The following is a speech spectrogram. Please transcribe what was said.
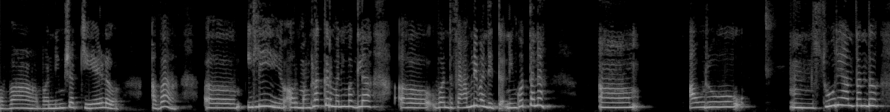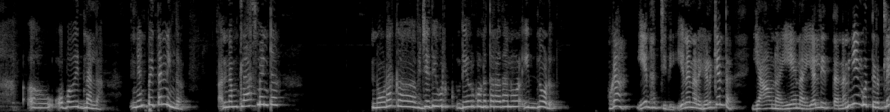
ಅವ್ವ ಒಂದು ನಿಮಿಷ ಕೇಳು. ಅವ್ವ ಇಲ್ಲಿ ಅವ್ರ ಮಂಗಳಕ್ಕರ ಮನಿ ಮಗ್ಲ ಒಂದು ಫ್ಯಾಮ್ಲಿ ಬಂದಿತ್ತು. ನಿಂಗೆ ಗೊತ್ತಾನ? ಅವರು ಸೂರ್ಯ ಅಂತಂದು ಒಬ್ಬ ಇದ್ನಲ್ಲ. ನೆನಪೈತ ನಿಂಗೆ? ನಮ್ಮ ಕ್ಲಾಸ್ಮೇಟ್ ನೋಡಕ ವಿಜಯ ದೇವ್ರ ದೇವ್ರ ಥರ ಅದ ನೋ ಇದು ನೋಡು. ಹೋಗ ಏನು ಹಚ್ಚಿದಿ? ಏನೇನಾರ ಹೇಳ್ಕೆಂತ ಯಾವನ, ಏನ, ಎಲ್ಲಿತ್ತ? ನನಗೇನು ಗೊತ್ತಿರತ್ಲೆ?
